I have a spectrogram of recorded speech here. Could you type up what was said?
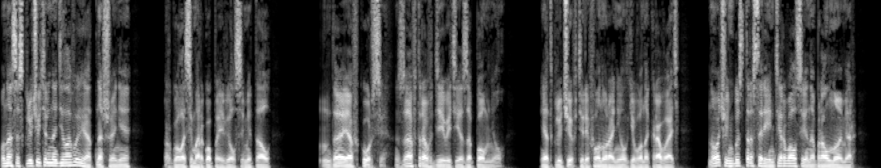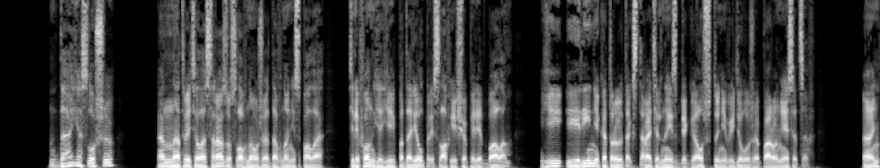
У нас исключительно деловые отношения». В голосе Марго появился металл. «Да, я в курсе. Завтра в девять я запомнил». И, отключив телефон, уронил его на кровать. Но очень быстро сориентировался и набрал номер. «Да, я слушаю». Анна ответила сразу, словно уже давно не спала. Телефон я ей подарил, прислав еще перед балом. Ей и Ирине, которую так старательно избегал, что не видел уже пару месяцев. «Ань,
